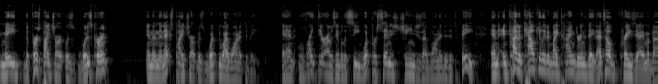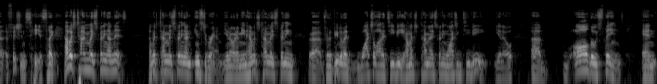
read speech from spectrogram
made the first pie chart was what is current and then the next pie chart was what do I want it to be? And right there, I was able to see what percentage changes I wanted it to be, and and kind of calculated my time during the day. That's how crazy I am about efficiency. It's like how much time am I spending on this? How much time am I spending on Instagram? You know what I mean? How much time am I spending uh, for the people that watch a lot of TV? How much time am I spending watching TV? You know, uh, all those things, and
